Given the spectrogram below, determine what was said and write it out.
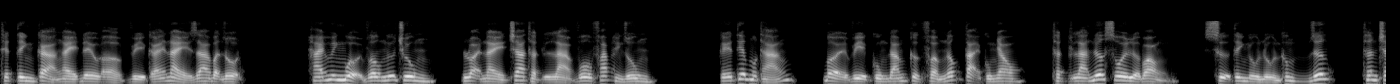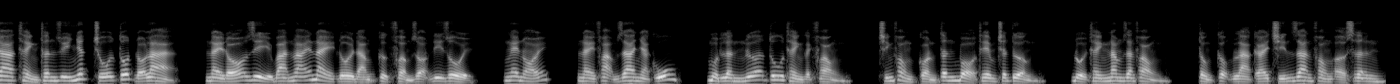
Thiệt tình cả ngày đều ở vì cái này ra bận rộn. Hai huynh muội vô ngữ chung, loại này cha thật là vô pháp hình dung. Kế tiếp một tháng, bởi vì cùng đám cực phẩm lốc tại cùng nhau, thật là nước sôi lửa bỏng, sự tình ùn ùn không dứt, thân cha thành thân duy nhất chỗ tốt đó là, này đó gì ban mãi này đôi đám cực phẩm dọn đi rồi, nghe nói, này phạm ra nhà cũ, một lần nữa tu thành gạch phòng, chính phòng còn tân bỏ thêm chân tường, đổi thành 5 gian phòng, tổng cộng là cái 9 gian phòng ở sân,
